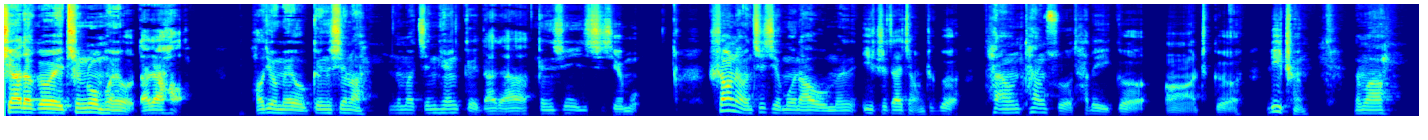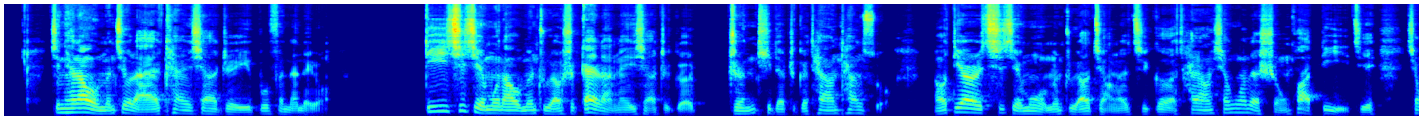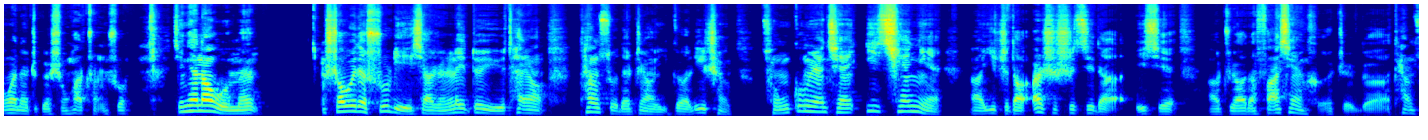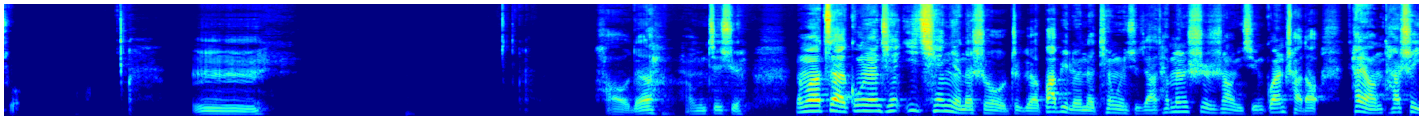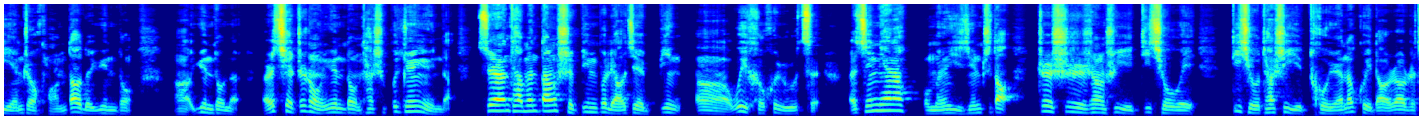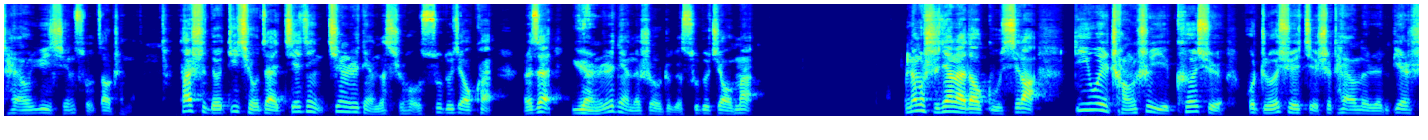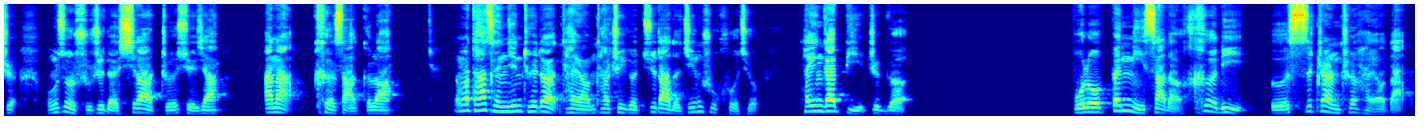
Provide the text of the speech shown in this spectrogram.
亲爱的各位听众朋友，大家好，好久没有更新了。那么今天给大家更新一期节目。上两期节目呢，我们一直在讲这个太阳探索它的一个啊这个历程。那么今天呢，我们就来看一下这一部分的内容。第一期节目呢，我们主要是概览了一下这个整体的这个太阳探索。然后第二期节目，我们主要讲了几个太阳相关的神话地以及相关的这个神话传说。今天呢，我们稍微的梳理一下人类对于太阳探索的这样一个历程，从公元前一千年啊，一直到二十世纪的一些啊主要的发现和这个探索。嗯，好的，我们继续。那么，在公元前一千年的时候，这个巴比伦的天文学家，他们事实上已经观察到太阳它是沿着黄道的运动啊运动的，而且这种运动它是不均匀的。虽然他们当时并不了解并呃为何会如此，而今天呢，我们已经知道，这事实上是以地球为地球它是以椭圆的轨道绕着太阳运行所造成的，它使得地球在接近近日点的时候速度较快，而在远日点的时候这个速度较慢。那么，时间来到古希腊，第一位尝试以科学或哲学解释太阳的人，便是我们所熟知的希腊哲学家阿纳克萨格拉。那么，他曾经推断太阳它是一个巨大的金属火球，它应该比这个伯罗奔尼撒的赫利俄斯战车还要大。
